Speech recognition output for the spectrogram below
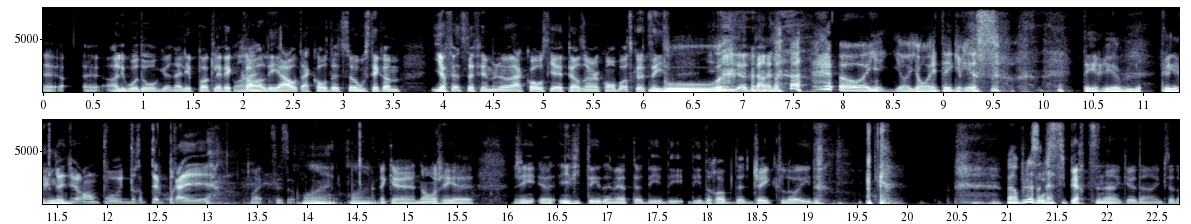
euh, euh, Hollywood Hogan, à l'époque, l'avait Ouais. callé out à cause de ça, ou c'était comme, il a fait ce film-là à cause qu'il avait perdu un combat. Parce que, tu sais, Bouh. il y a dans Ah ouais, ils, ils ont- ils ont intégré ça. terrible, terrible. Réduire en poudre, t'es prêt? Ouais, c'est ça. Ouais, ouais. Fait que euh, non, j'ai euh, j'ai euh, évité de mettre des, des, des drops de Jake Lloyd En plus, aussi pertinents que dans l'épisode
